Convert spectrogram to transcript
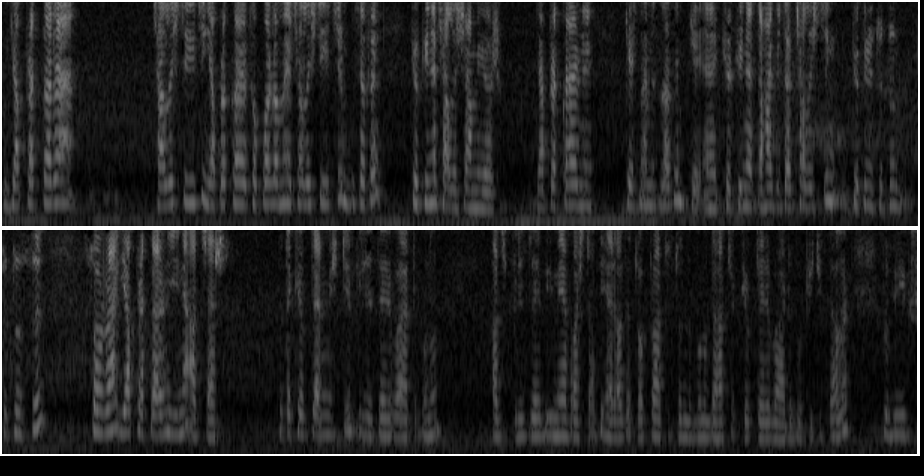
Bu yapraklara çalıştığı için yaprakları toparlamaya çalıştığı için bu sefer köküne çalışamıyor. Yapraklarını kesmemiz lazım ki e, köküne daha güzel çalışsın, kökünü tutun tutunsun. Sonra yapraklarını yine açar. Bu da köklenmişti. Filizleri vardı bunun. Azıcık filizleri büyümeye başladı. Herhalde toprağa tutundu. Bunun daha çok kökleri vardı bu küçük dalın. Bu büyük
